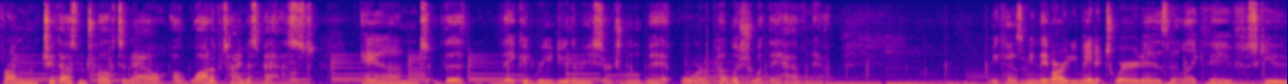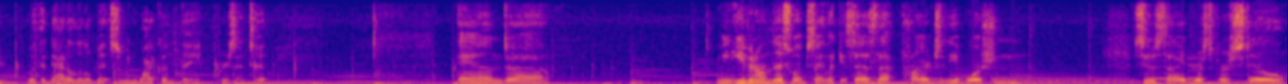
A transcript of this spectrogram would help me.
from 2012 to now, a lot of time has passed, and the they could redo the research a little bit or publish what they have now because I mean they've already made it to where it is that like they've skewed with the data a little bit. So I mean, why couldn't they present it? And uh, I mean, even on this website, like it says that prior to the abortion, suicide risk are still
